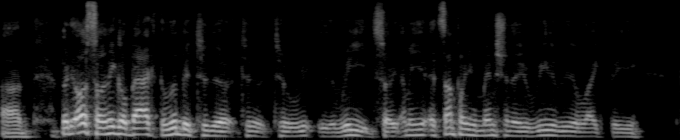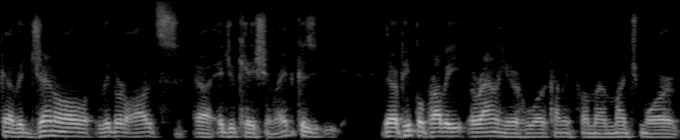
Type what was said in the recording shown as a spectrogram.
um, but also, let me go back a little bit to the to to re read. So, I mean, at some point you mentioned that you really really like the kind of a general liberal arts uh, education, right? Because there are people probably around here who are coming from a much more,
